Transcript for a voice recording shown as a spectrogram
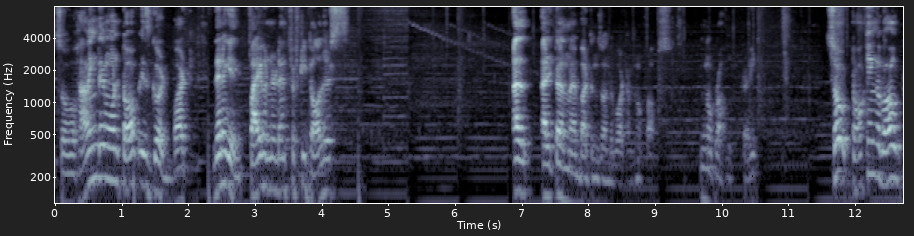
So having them on top is good, but then again, $550. I'll, I'll turn my buttons on the bottom, no problems. No problem, right? So talking about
